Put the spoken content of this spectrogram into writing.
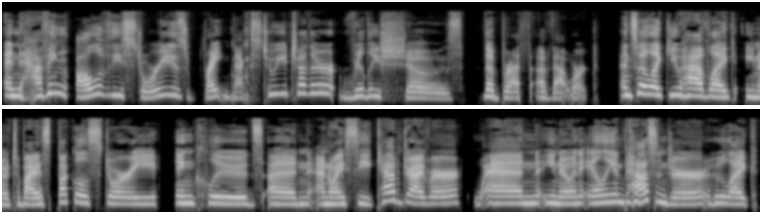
and having all of these stories right next to each other really shows the breadth of that work And so, like, you have, like, you know, Tobias Buckell's story includes an NYC cab driver and, you know, an alien passenger who, like,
